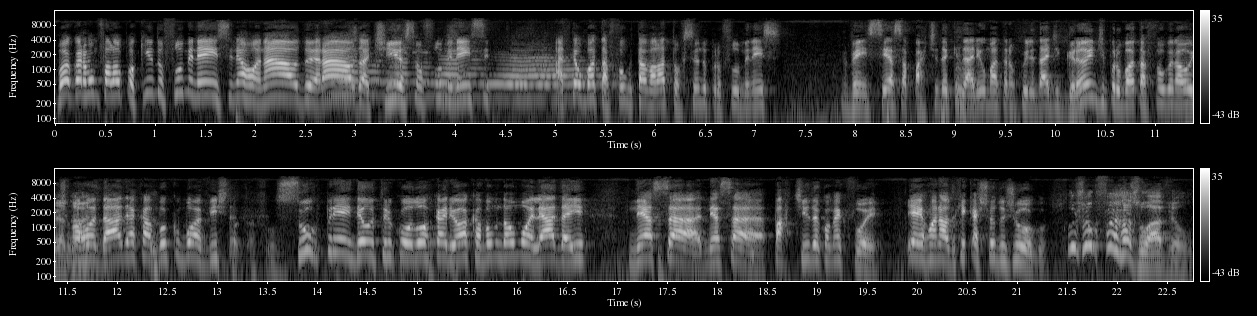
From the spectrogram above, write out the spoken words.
Bom, agora vamos falar um pouquinho do Fluminense, né? Ronaldo, Heraldo, Atirson, Fluminense. Até o Botafogo estava lá torcendo para o Fluminense vencer essa partida que daria uma tranquilidade grande para o Botafogo na última Verdade. rodada e acabou que o Boa Vista surpreendeu o tricolor carioca. Vamos dar uma olhada aí nessa, nessa partida, como é que foi. E aí, Ronaldo, o que, que achou do jogo? O jogo foi razoável.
